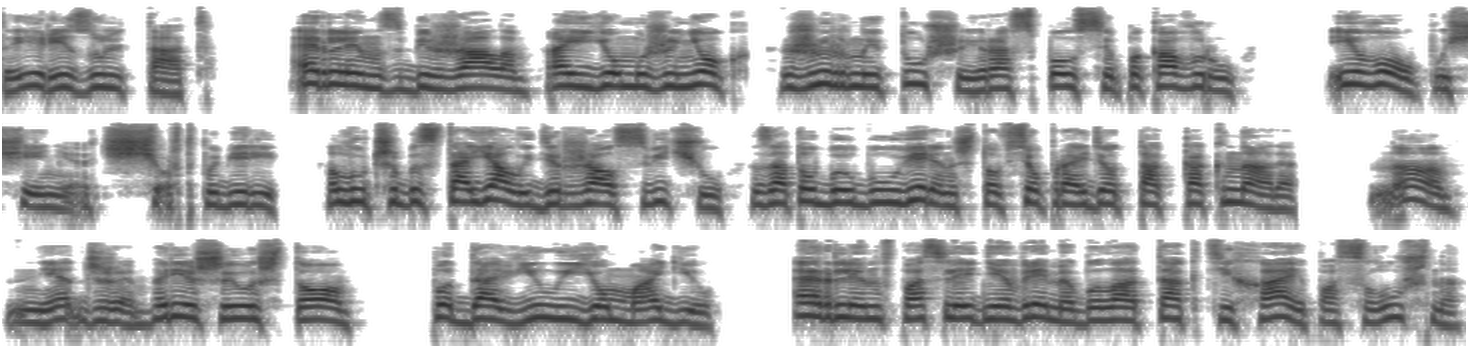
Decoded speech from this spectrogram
и результат. Эрлин сбежала, а ее муженек жирной тушей расползся по ковру. Его упущение, черт побери. Лучше бы стоял и держал свечу, зато был бы уверен, что все пройдет так, как надо. Но нет же, решил, что подавил ее магию. Эрлин в последнее время была так тиха и послушна.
